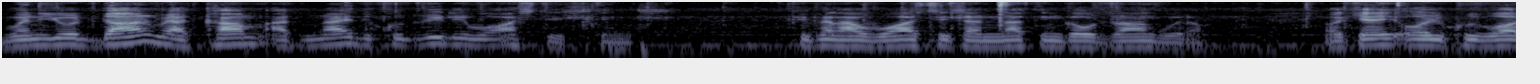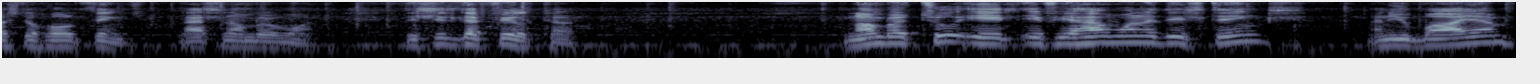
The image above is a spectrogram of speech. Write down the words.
when you're done, I come at night, you could really wash these things. People have washed this and nothing goes wrong with them. Okay, or you could wash the whole thing. That's number one. This is the filter. Number two is if you have one of these things and you buy them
